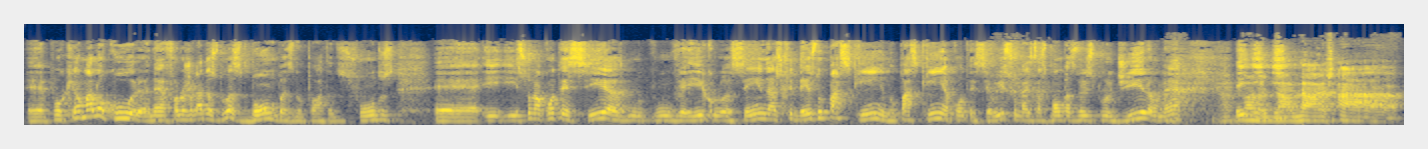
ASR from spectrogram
é, porque é uma loucura, né? Foram jogadas duas bombas no Porta dos Fundos é, e isso não acontecia com um veículo assim, acho que desde o Pasquim. No Pasquim aconteceu isso, mas as bombas não explodiram, né? E, e, a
